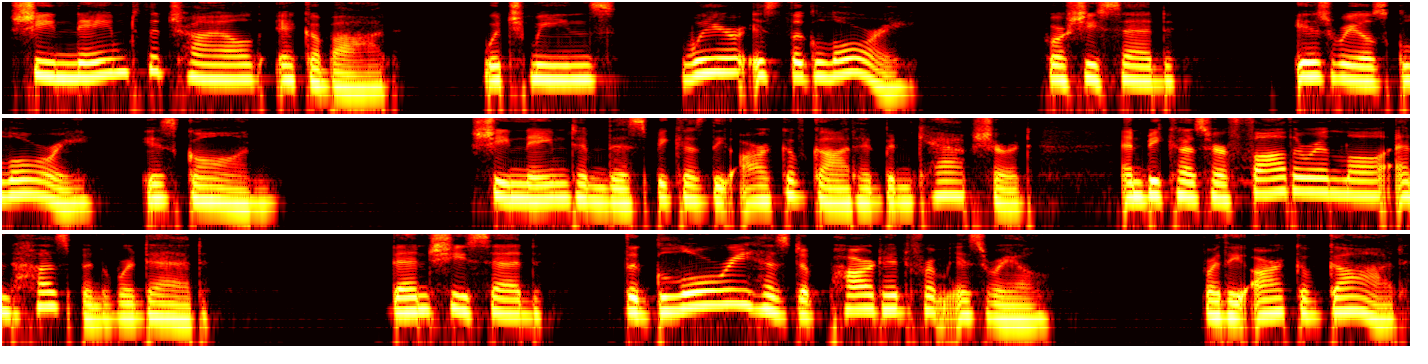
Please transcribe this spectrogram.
She named the child Ichabod, which means, Where is the glory? For she said, Israel's glory is gone. She named him this because the ark of God had been captured, and because her father in law and husband were dead. Then she said, The glory has departed from Israel, for the ark of God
